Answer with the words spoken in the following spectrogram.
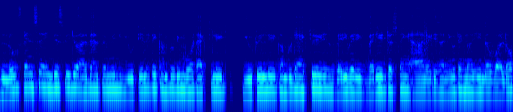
Hello friends, in this video I'll be helping with utility computing what actually utility computing actually it is very very very interesting and it is a new technology in the world of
